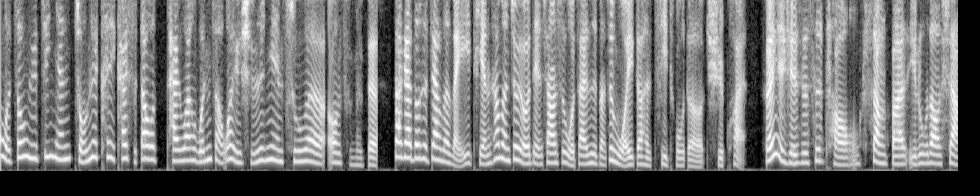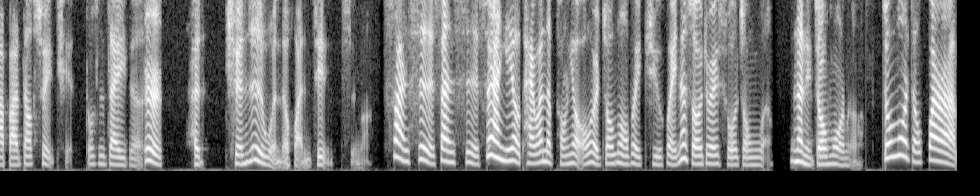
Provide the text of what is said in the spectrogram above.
我终于今年九月可以开始到台湾文藻外语学院念书了哦，什么的，大概都是这样的每一天。他们就有点像是我在日本，是我一个很寄托的区块。所以你其实是从上班一路到下班到睡前，都是在一个嗯很全日文的环境，是吗？算是算是，虽然也有台湾的朋友偶尔周末会聚会，那时候就会说中文。那你周末呢？周末的话，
